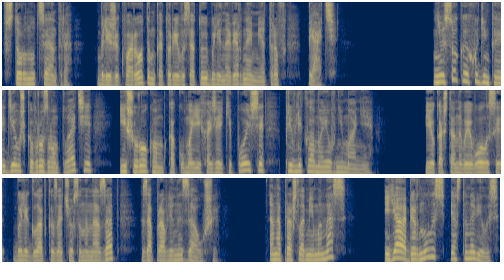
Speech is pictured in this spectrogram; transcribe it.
в сторону центра, ближе к воротам, которые высотой были, наверное, метров пять. Невысокая худенькая девушка в розовом платье и широком, как у моей хозяйки, поясе привлекла мое внимание. Ее каштановые волосы были гладко зачесаны назад, заправлены за уши. Она прошла мимо нас, и я обернулась и остановилась.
